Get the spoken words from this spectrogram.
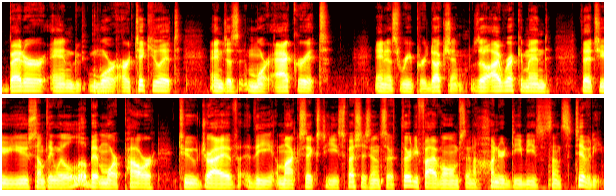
better and more articulate and just more accurate in its reproduction. So I recommend that you use something with a little bit more power to drive the Mach 60, especially since they're 35 ohms and 100 dBs of sensitivity.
